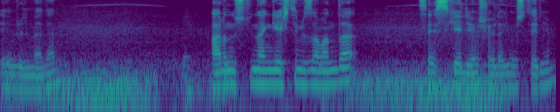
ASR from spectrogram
Devrilmeden. Karın üstünden geçtiğimiz zaman da ses geliyor. Şöyle göstereyim.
